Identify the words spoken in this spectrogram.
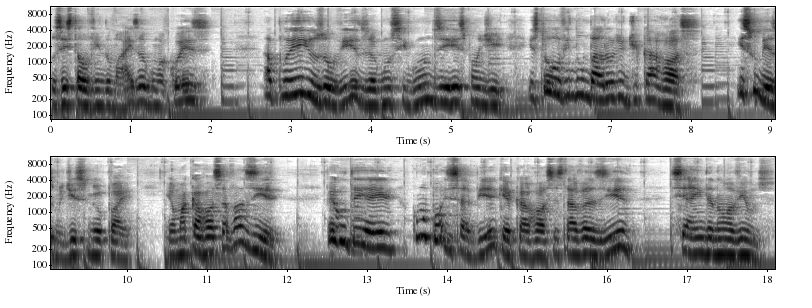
você está ouvindo mais alguma coisa? Apurei os ouvidos alguns segundos e respondi: Estou ouvindo um barulho de carroça. Isso mesmo, disse meu pai. É uma carroça vazia. Perguntei a ele: Como pode saber que a carroça está vazia se ainda não a vimos?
